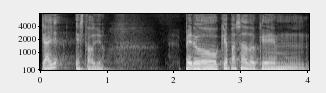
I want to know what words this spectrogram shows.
que haya, estado yo. Pero, ¿qué ha pasado? Que, mm,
